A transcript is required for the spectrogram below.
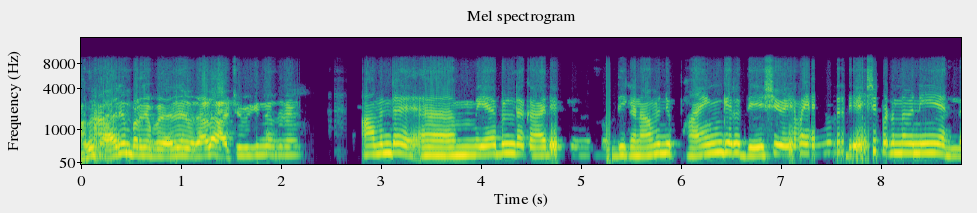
അത് കാര്യം പറഞ്ഞപ്പോ അത് ഒരാളെ ആക്ഷേപിക്കുന്നതിന് അവന്റെ ആം, ഏബിളിന്റെ കാര്യമൊക്കെ ഒന്ന് ശ്രദ്ധിക്കണം. അവന് ഭയങ്കര ദേഷ്യമായി അവൻ എന്നോട് ദേഷ്യപ്പെടുന്നവനേ അല്ല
